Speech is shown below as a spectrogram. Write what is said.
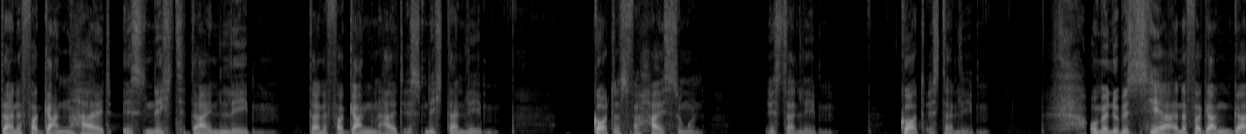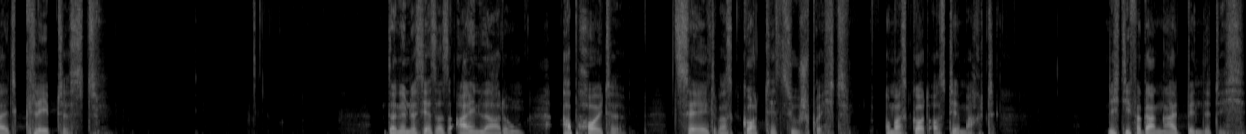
deine Vergangenheit ist nicht dein Leben. Deine Vergangenheit ist nicht dein Leben. Gottes Verheißungen ist dein Leben. Gott ist dein Leben. Und wenn du bisher an der Vergangenheit klebtest, dann nimm das jetzt als Einladung. Ab heute zählt, was Gott dir zuspricht und was Gott aus dir macht. Nicht die Vergangenheit bindet dich.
